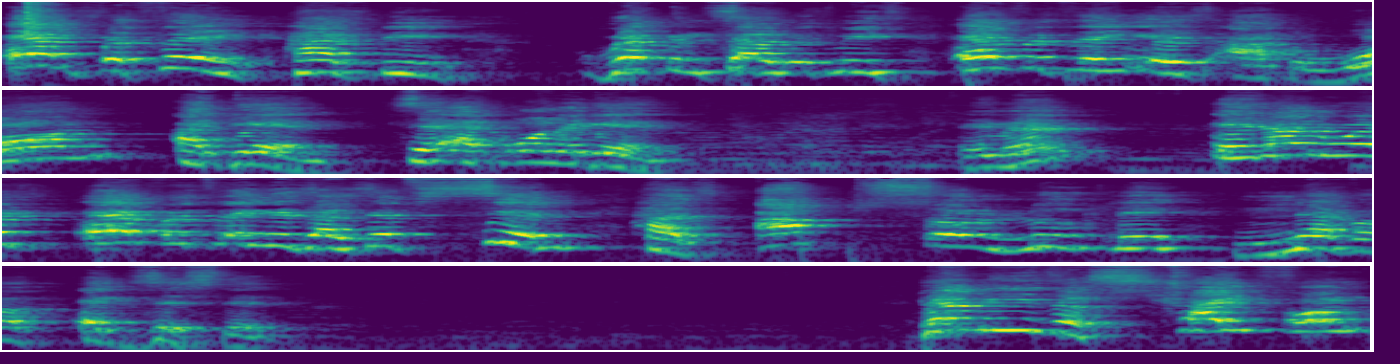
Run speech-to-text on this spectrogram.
everything has been reconciled, which means everything is at one again. Say at one again. Amen. In other words, everything is as if sin has absolutely never existed. That means a strifeful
